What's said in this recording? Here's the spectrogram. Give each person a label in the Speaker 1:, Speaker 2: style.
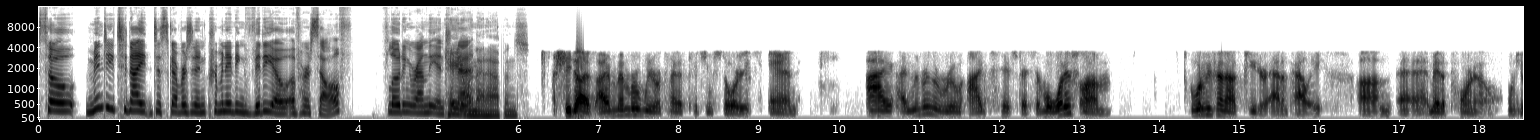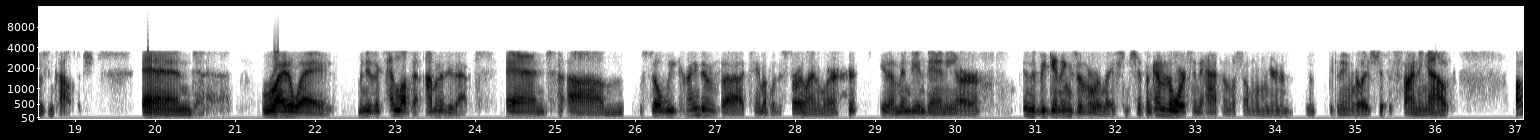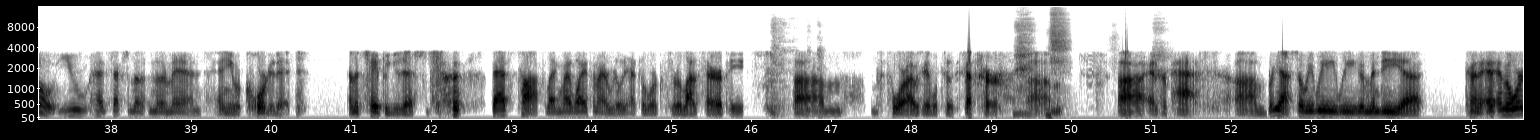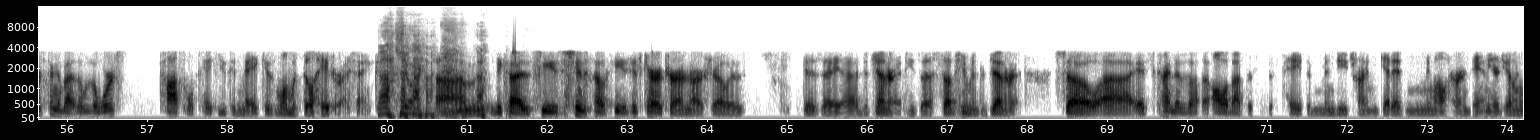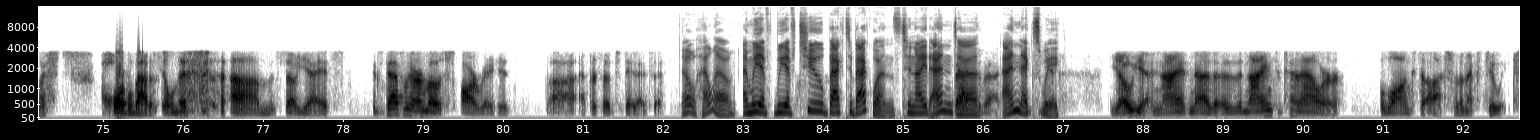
Speaker 1: So Mindy tonight discovers an incriminating video of herself floating around the
Speaker 2: Hate it
Speaker 1: internet.
Speaker 2: when that happens.
Speaker 3: She does. I remember we were kind of pitching stories, and I I remember in the room I pitched. I said, "Well, what if um, what if we found out Peter Adam Pally um uh, made a porno when he was in college?" And right away, Mindy's like, "I love that. I'm going to do that." And um, so we kind of uh, came up with a storyline where you know Mindy and Danny are in the beginnings of a relationship, and kind of the worst thing to happen with someone when you're in the beginning of a relationship is finding out oh, you had sex with another man and you recorded it, and the tape exists. That's tough. Like my wife and I really had to work through a lot of therapy um, before I was able to accept her um, uh, and her past. Um, but yeah, so we we we Mindy uh, kind of, and, and the worst thing about the, the worst possible take you could make is one with Bill Hader, I think
Speaker 1: Sure.
Speaker 3: um, because he's you know he, his character on our show is is a uh, degenerate. He's a subhuman degenerate. So uh, it's kind of uh, all about this, this tape and Mindy trying to get it, and meanwhile her and Danny are dealing with a horrible bout of illness. um, so yeah, it's it's definitely our most R-rated uh, episode to date, I'd say.
Speaker 1: oh, hello. And we have we have two back to back ones tonight and uh, and next week.
Speaker 3: Yo, yeah, nine. No, the, the nine to ten hour belongs to us for the next two weeks.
